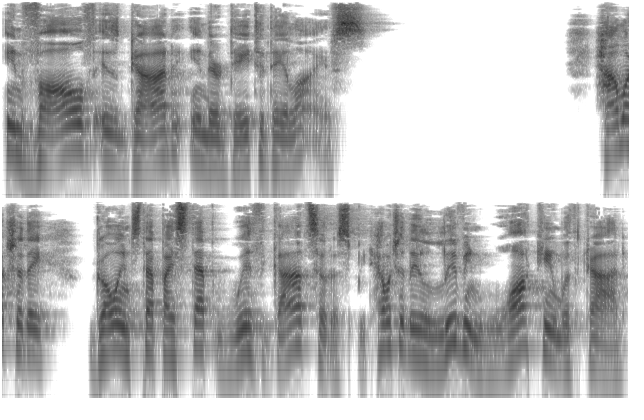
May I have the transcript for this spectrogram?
involved is God in their day to day lives? How much are they going step by step with God, so to speak? How much are they living, walking with God,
